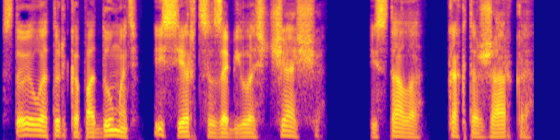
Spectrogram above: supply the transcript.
стоило только подумать, и сердце забилось чаще. И стало как-то жарко,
